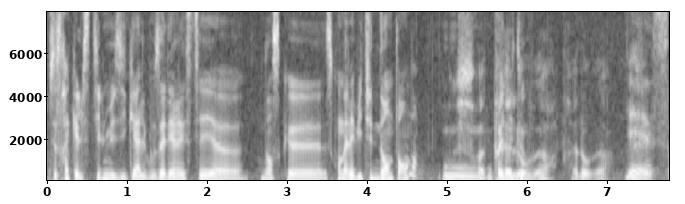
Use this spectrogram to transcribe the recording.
Ce sera quel style musical Vous allez rester euh, dans ce que ce qu'on a l'habitude d'entendre ou, ou pas très du tout? très lover. Yes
